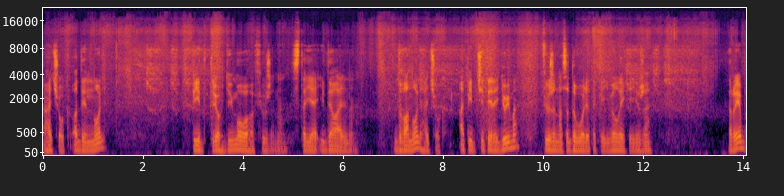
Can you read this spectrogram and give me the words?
гачок 1.0. Під 3-дюймового фюжена стає ідеально 2.0 гачок, а під 4 дюйма фюжена це доволі такий великий вже риб.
